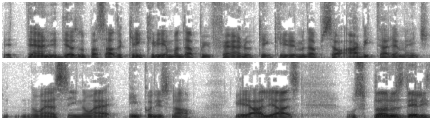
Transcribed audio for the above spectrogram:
eterna de Deus no passado, quem queria mandar para o inferno, quem queria mandar para o céu arbitrariamente. Não é assim, não é incondicional. E, aliás, os planos dele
